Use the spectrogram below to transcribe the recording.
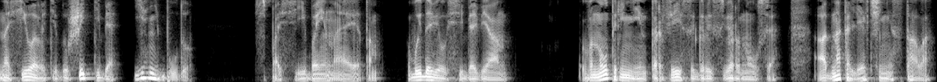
насиловать и душить тебя я не буду. Спасибо и на этом, выдавил себя Виант. Внутренний интерфейс игры свернулся. Однако легче не стало.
